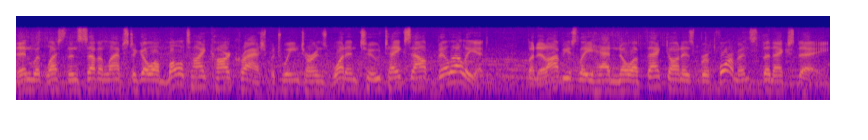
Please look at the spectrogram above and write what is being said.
Then with less than seven laps to go, a multi-car crash between turns one and two takes out Bill Elliott, but it obviously had no effect on his performance the next day.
